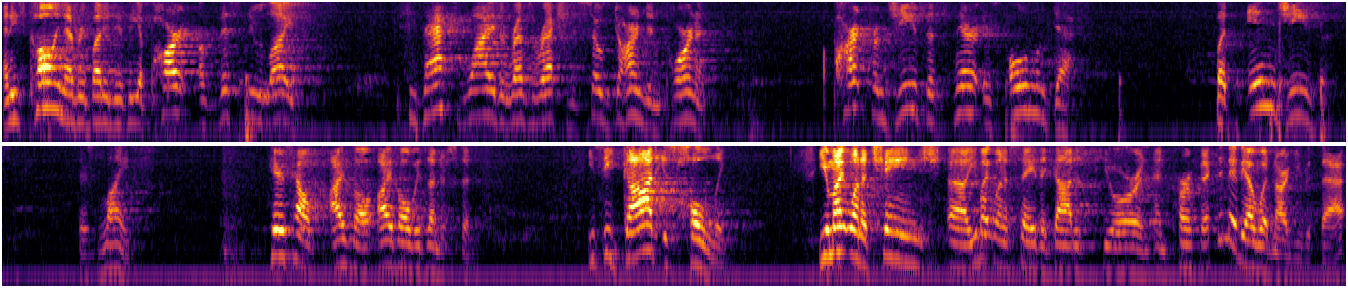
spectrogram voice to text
And he's calling everybody to be a part of this new life. You see, that's why the resurrection is so darned important. Apart from Jesus, there is only death. But in Jesus, there's life. Here's how I've always understood it. You see, God is holy. You might want to change, uh, you might want to say that God is pure and, and perfect, and maybe I wouldn't argue with that.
